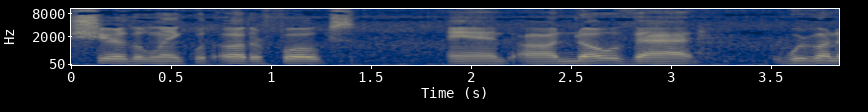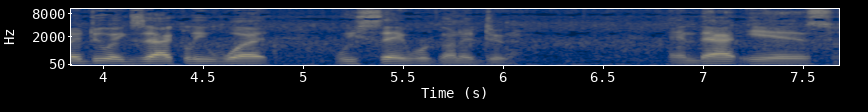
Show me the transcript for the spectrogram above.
share the link with other folks, and uh, know that we're going to do exactly what we say we're going to do. And that is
